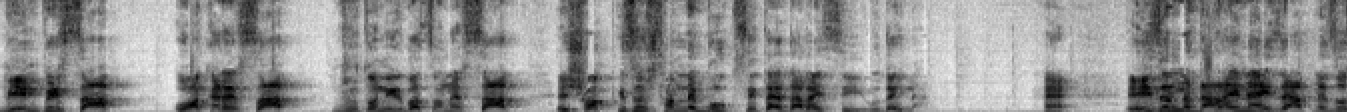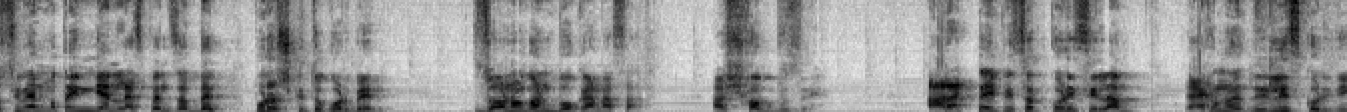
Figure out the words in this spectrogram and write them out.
বিএনপির চাপ ওয়াকারের চাপ দ্রুত নির্বাচনের চাপ এই সব কিছুর সামনে বুক সিতায় দাঁড়াইছি, উদয় না। হ্যাঁ এই জন্য দাঁড়াই নাই যে আপনি জসিমের মতো ইন্ডিয়ান লেসপেন্সারদের পুরস্কৃত করবেন। জনগণ বোকা না, স্যার, আর সব বুঝে। আর একটা এপিসোড করেছিলাম, এখনও রিলিজ করিনি,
